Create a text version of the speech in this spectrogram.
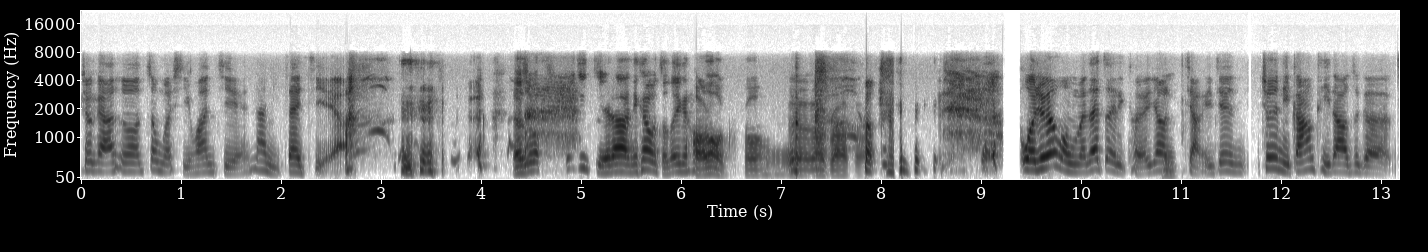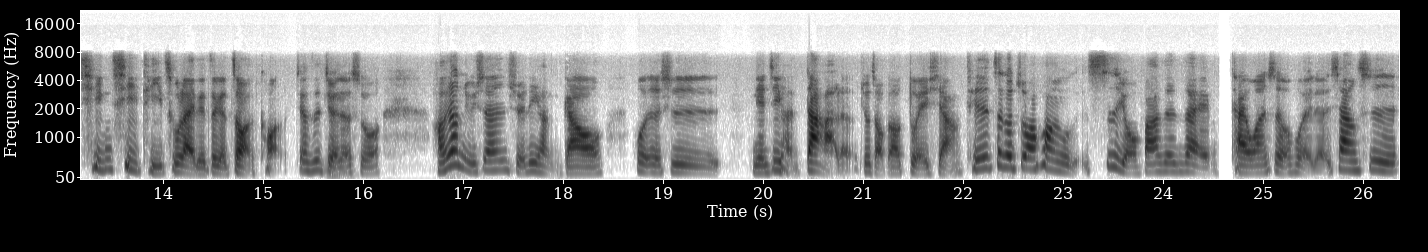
就跟他说：“这么喜欢结，那你再结啊。”他说：“我已经结了，你看我找到一个好老公。”我觉得我们在这里可能要讲一件，就是你刚刚提到这个亲戚提出来的这个状况，就是觉得说，好像女生学历很高，或者是。年纪很大了就找不到对象，其实这个状况是有发生在台湾社会的，像是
